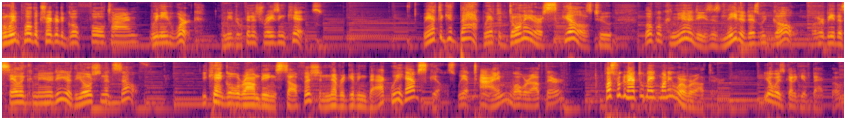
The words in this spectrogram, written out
When we pull the trigger to go full time, we need work. We need to finish raising kids. We have to give back. We have to donate our skills to local communities as needed as we go, whether it be the sailing community or the ocean itself. You can't go around being selfish and never giving back. We have skills. We have time while we're out there. Plus, we're going to have to make money while we're out there. You always got to give back, though.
